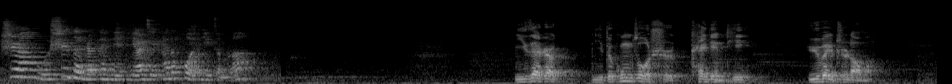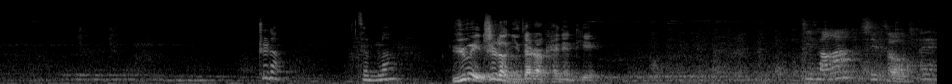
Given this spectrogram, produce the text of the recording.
是啊，我是在这儿开电梯，而且开的货梯，怎么了？你在这儿，你的工作是开电梯，于卫知道吗？知道。怎么了？于伟知道你在这儿开电梯。几层啊？七层。哎。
